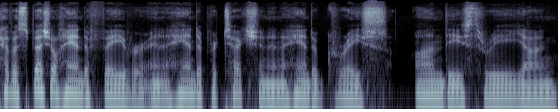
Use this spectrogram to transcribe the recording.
have a special hand of favor and a hand of protection and a hand of grace on these three young,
